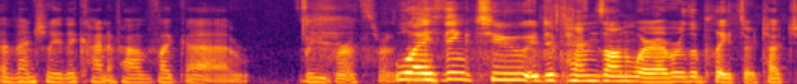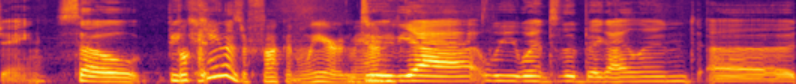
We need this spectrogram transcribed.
eventually they kind of have like a rebirth sort of well, I think too. It depends on wherever the plates are touching. So because. Volcanoes are fucking weird, man. Dude, yeah, we went to the Big Island. Uh,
